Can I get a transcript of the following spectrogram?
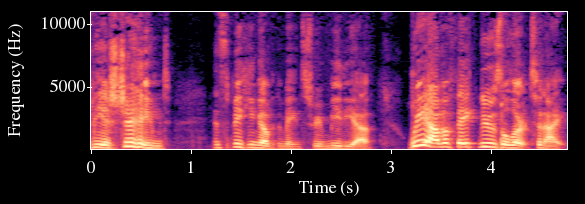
be ashamed. And speaking of the mainstream media, we have a fake news alert tonight.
